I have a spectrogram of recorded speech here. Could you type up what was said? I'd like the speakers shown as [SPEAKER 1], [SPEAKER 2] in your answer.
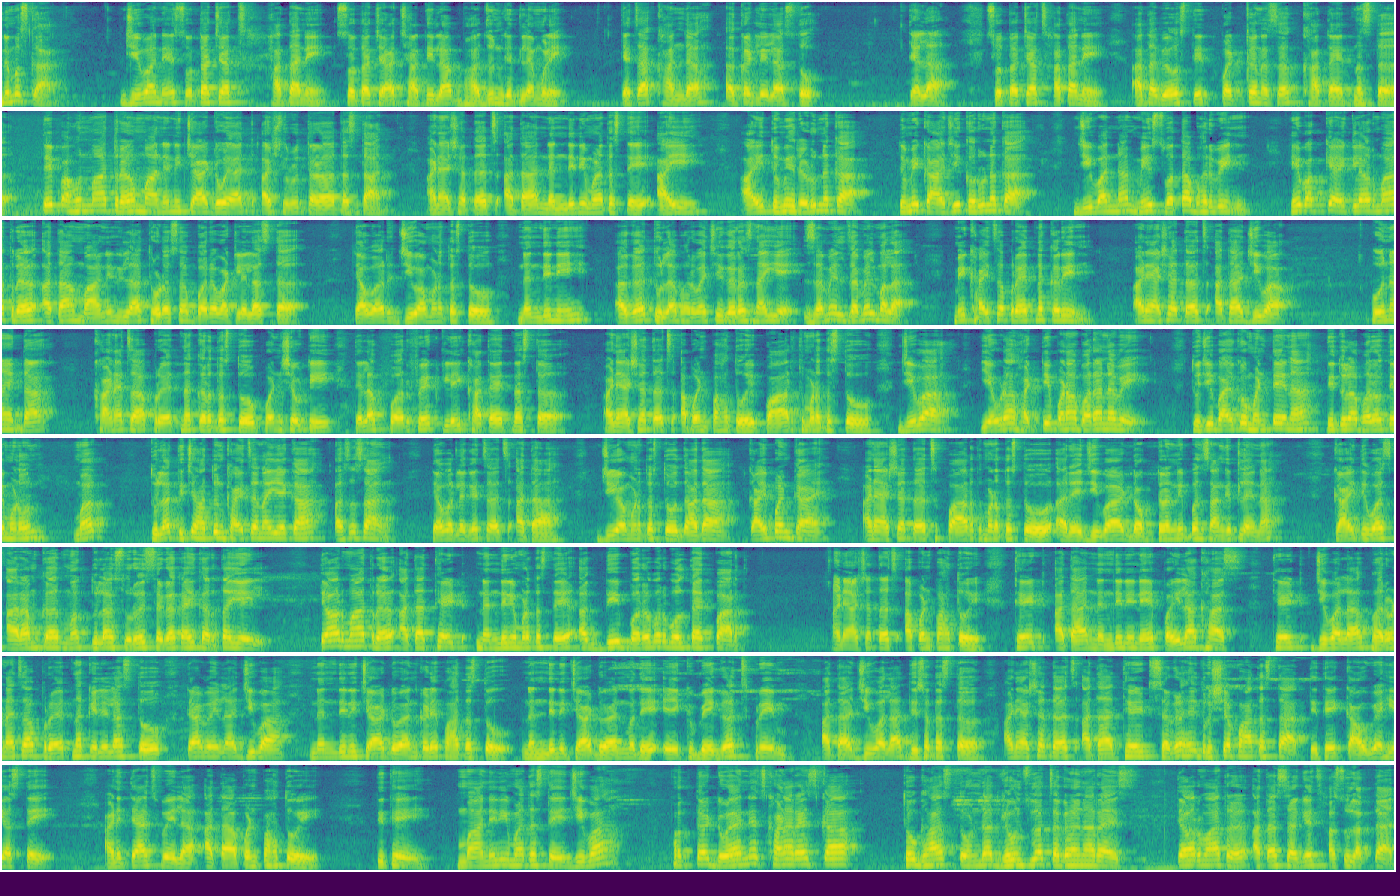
[SPEAKER 1] नमस्कार. जीवाने स्वतःच्याच हाताने स्वतःच्या छातीला भाजून घेतल्यामुळे त्याचा खांदा अकडलेला असतो. त्याला स्वतःच्याच हाताने आता व्यवस्थित पटकन असं खाता येत नसतं. ते पाहून मात्र माननीच्या डोळ्यात अश्रू तळत असतात आणि अशातच आता नंदिनी म्हणत असते आई आई तुम्ही रडू नका. तुम्ही काळजी करू नका. जीवांना मी स्वतः भरवीन. हे वाक्य ऐकल्यावर मात्र आता मानिनीला थोडंसं बरं वाटलेलं असतं. त्यावर जीवा म्हणत असतो नंदिनी अगं तुला भरवायची गरज नाही आहे जमेल जमेल मला. मी खायचा प्रयत्न करीन. आणि अशातच आता जीवा पुन्हा एकदा खाण्याचा प्रयत्न करत असतो पण शेवटी त्याला परफेक्टली खाता येत नसतं. आणि अशातच आपण पाहतोय पार्थ म्हणत असतो जीवा एवढा हट्टीपणा बरा नव्हे. तुझी बायको म्हणते ना ती तुला भरवते म्हणून. मग तुला तिच्या हातून खायचं नाही आहे का? असं सांग. त्यावर लगेचच आता जिवा म्हणत असतो दादा काय पण काय? आणि अशातच पार्थ म्हणत असतो अरे जीवा डॉक्टरांनी पण सांगितलं आहे ना? काही दिवस आराम कर मग तुला सुरळीत सगळं काही करता येईल. त्यावर मात्र आता थेट नंदिनी म्हणत असते अगदी बरोबर बोलतायत पार्थ. आणि अशातच आपण पाहतोय थेट आता नंदिनीने पहिला खास थेट जीवाला भरवण्याचा प्रयत्न केलेला असतो त्यावेळेला जीवा नंदिनीच्या डोळ्यांकडे पाहत असतो. नंदिनीच्या डोळ्यांमध्ये एक वेगळंच प्रेम आता जीवाला दिसत असतं आणि अशातच आता थेट सगळं हे दृश्य पाहत असतात. तिथे काव्यही असते. आणि त्याच वेळेला आता आपण पाहतोय तिथे मानिनी म्हणत असते जीवा फक्त डोळ्यानेच खाणार आहेस का? तो घास तोंडात घेऊन सुद्धा चघळणार आहेस. त्यावर मात्र आता सगळेच हसू लागतात.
